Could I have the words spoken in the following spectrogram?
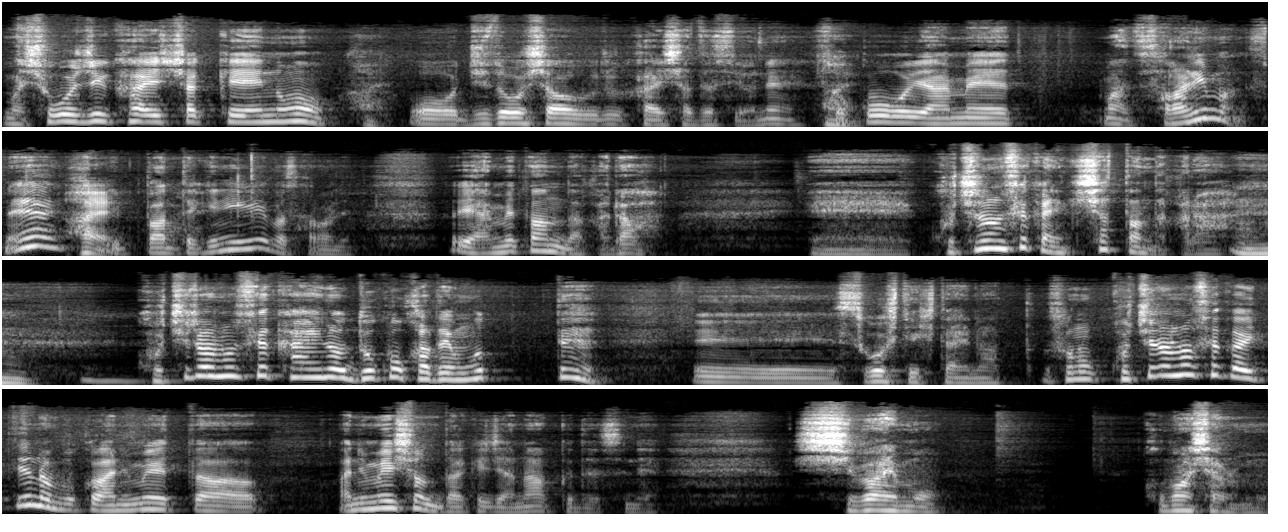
まあ、商事会社系の、はいお自動車を売る会社ですよね。はいそこを辞め、まあ、サラリーマンですね。はい一般的に言えばサラリーマン。辞めたんだから、えーこちらの世界に来ちゃったんだから、うん。こちらの世界のどこかでもって、えー過ごしていきたいなと。その、こちらの世界っていうのは僕はアニメーター、アニメーションだけじゃなくですね、芝居も、コマーシャルも、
